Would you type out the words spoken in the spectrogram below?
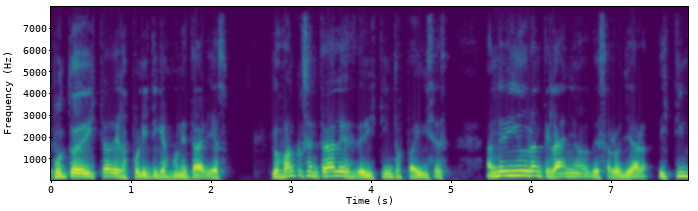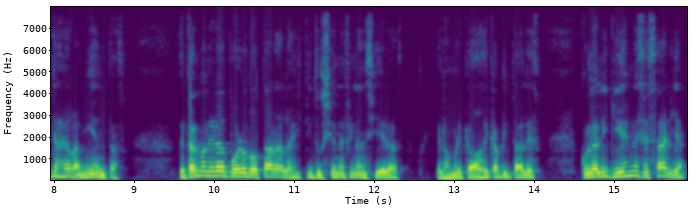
punto de vista de las políticas monetarias, los bancos centrales de distintos países han debido durante el año desarrollar distintas herramientas de tal manera de poder dotar a las instituciones financieras y a los mercados de capitales con la liquidez necesaria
